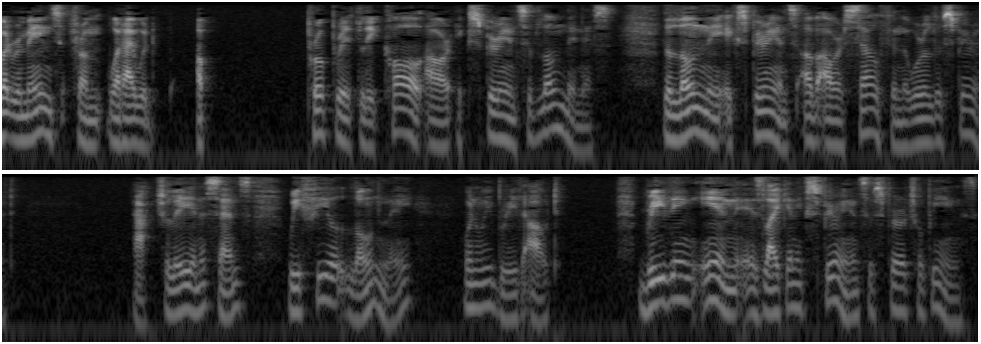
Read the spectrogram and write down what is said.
what remains from what I would appropriately call our experience of loneliness, the lonely experience of ourself in the world of spirit. Actually, in a sense, we feel lonely when we breathe out. Breathing in is like an experience of spiritual beings,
